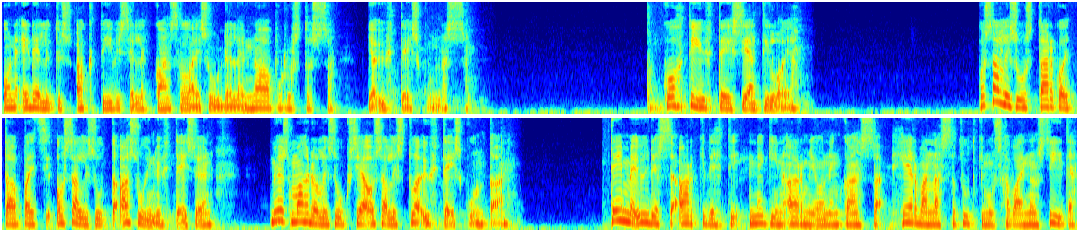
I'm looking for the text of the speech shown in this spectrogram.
on edellytys aktiiviselle kansalaisuudelle naapurustossa ja yhteiskunnassa. Kohti yhteisiä tiloja. Osallisuus tarkoittaa paitsi osallisuutta asuinyhteisöön, myös mahdollisuuksia osallistua yhteiskuntaan – Teimme yhdessä arkkitehti Negin Armionin kanssa Hervannassa tutkimushavainnon siitä,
